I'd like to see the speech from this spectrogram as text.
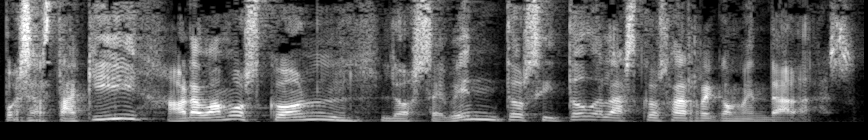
pues hasta aquí, ahora vamos con los eventos y todas las cosas recomendadas.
